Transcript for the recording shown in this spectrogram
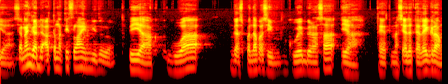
ya karena nggak ada alternatif lain gitu loh tapi ya gua nggak sependapat sih gue berasa ya te- masih ada telegram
